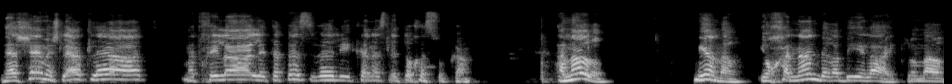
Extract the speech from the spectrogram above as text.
והשמש לאט לאט מתחילה לטפס ולהיכנס לתוך הסוכה. אמר לו, מי אמר? יוחנן ברבי אלי, כלומר,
